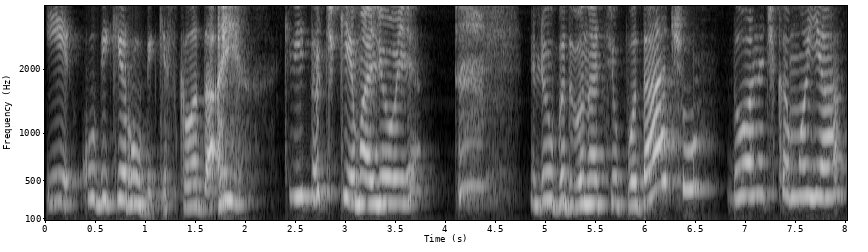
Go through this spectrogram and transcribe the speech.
і кубики-рубики складає, квіточки малює. Любить вона цю подачу, донечка моя.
